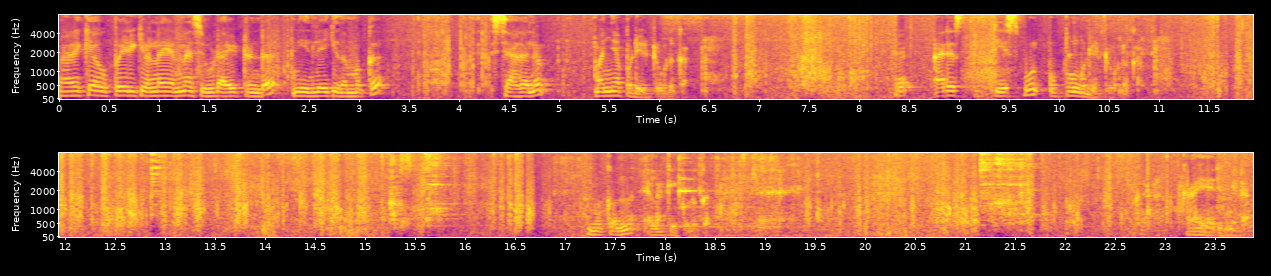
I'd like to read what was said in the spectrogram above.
വാഴയ്ക്ക ഉപ്പേരിക്കുള്ള എണ്ണ ചൂടായിട്ടുണ്ട്. ഇനി ഇതിലേക്ക് നമുക്ക് ശകലം മഞ്ഞൾപ്പൊടി ഇട്ട് കൊടുക്കാം. അര ടീസ്പൂൺ ഉപ്പും കൂടി ഇട്ട് കൊടുക്കാം. നമുക്കൊന്ന് ഇളക്കി കൊടുക്കാം. കായ അരിഞ്ഞിടാം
